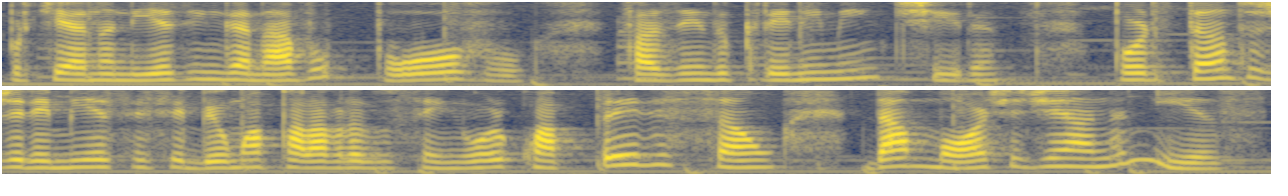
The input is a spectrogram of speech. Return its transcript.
Porque Ananias enganava o povo, fazendo crer em mentira. Portanto, Jeremias recebeu uma palavra do Senhor com a predição da morte de Ananias.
